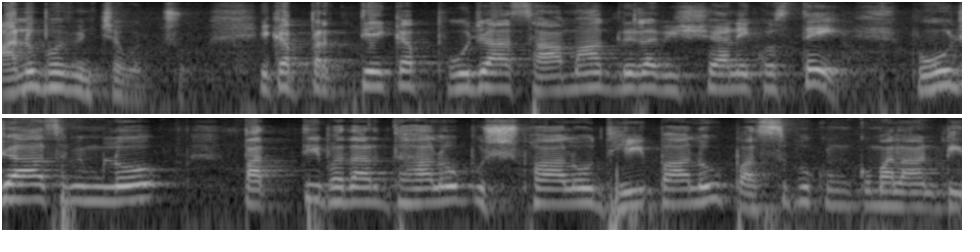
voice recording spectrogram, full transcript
అనుభవించవచ్చు. ఇక ప్రత్యేక పూజా సామాగ్రిల విషయానికి వస్తే పూజా సమయంలో పత్తి పదార్థాలు పుష్పాలు దీపాలు పసుపు కుంకుమ లాంటి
